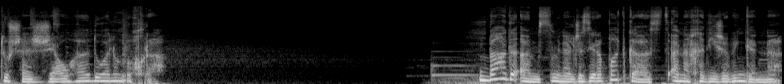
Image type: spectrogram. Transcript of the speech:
تشجعها دول أخرى؟ بعد أمس من الجزيرة بودكاست أنا خديجة بن جنة.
